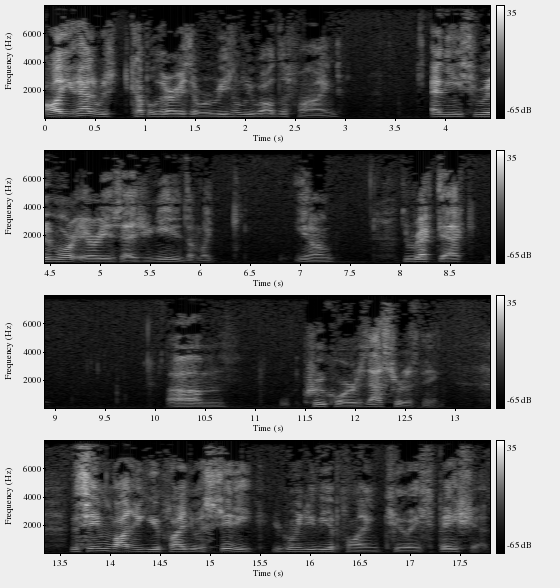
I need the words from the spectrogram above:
all you had was a couple of areas that were reasonably well defined, and you threw in more areas as you needed them, like you know, the rec deck, um, crew quarters, that sort of thing. The same logic you apply to a city, you're going to be applying to a spaceship,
